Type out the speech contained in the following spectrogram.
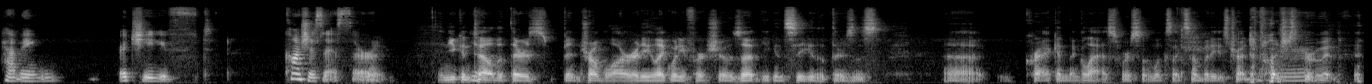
having achieved consciousness or Right. And you can tell that there's been trouble already. Like when he first shows up, you can see that there's this uh, crack in the glass where it looks like somebody's tried to punch through it.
